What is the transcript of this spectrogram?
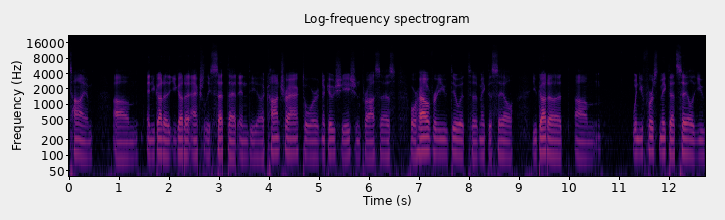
time um, and you gotta you gotta actually set that in the uh, contract or negotiation process or however you do it to make the sale. You gotta um, when you first make that sale, you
